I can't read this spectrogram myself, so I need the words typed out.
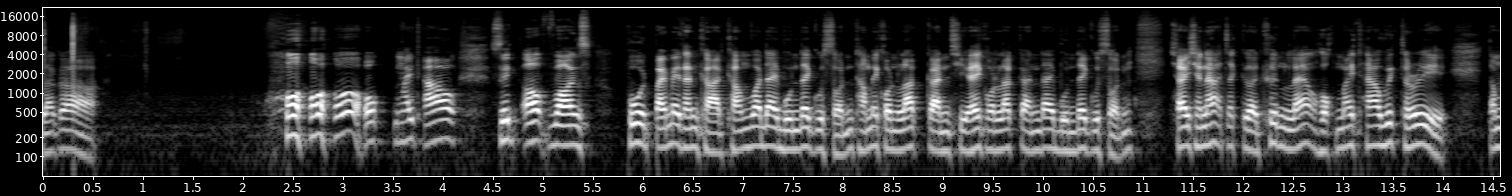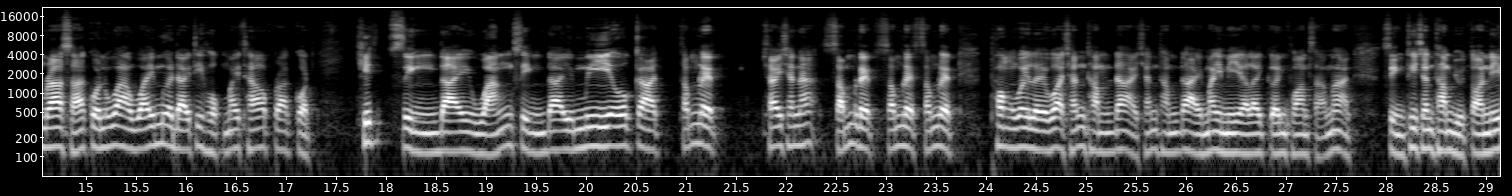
แล้วก็โอ้โหหกไม้เท้า six of wands พูดไปไม่ทันขาดคำว่าได้บุญได้กุศลทำให้คนรักกันเชียร์ให้คนรักกันได้บุญได้กุศลชัยชนะจะเกิดขึ้นแล้ว 6 ไม้เท้าวิกตอรี่ตำราสากลว่าไว้เมื่อใดที่ 6 ไม้เท้าปรากฏ คิดสิ่งใดหวังสิ่งใดมีโอกาสสำเร็จชัยชนะสำเร็จสำเร็จสำเร็จท่องไว้เลยว่าฉันทำได้ ฉันทำได้ไม่มีอะไรเกินความสามารถ สิ่งที่ฉันทำอยู่ตอนนี้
